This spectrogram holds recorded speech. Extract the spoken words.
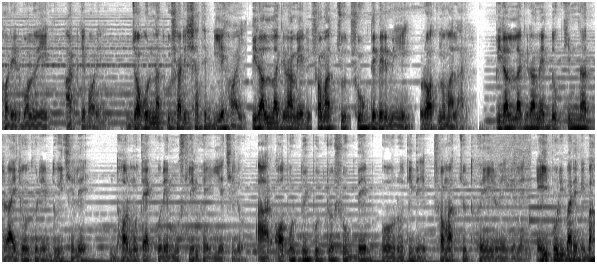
ঘরের বলয়ে আটকে পড়েন। জগন্নাথ কুশারীর সাথে বিয়ে হয় পিরাল্লা গ্রামের সমাজচ্যুত সুখদেবের মেয়ে রত্নমালার। পিরাল্লা গ্রামের দক্ষিণনাথ রায়চৌধুরীর দুই ছেলে ধর্মত্যাগ করে মুসলিম হয়ে গিয়েছিল, আর অপর দুই পুত্র সুখদেব ও রতিদেব সমাজচ্যুত হয়েই রয়ে গেলেন। এই পরিবারে বিবাহ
